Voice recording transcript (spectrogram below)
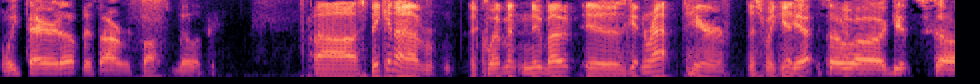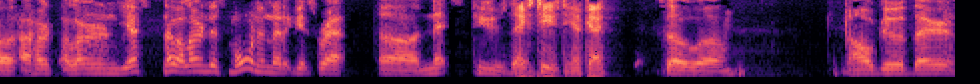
we tear it up. It's our responsibility. Uh, speaking of equipment, new boat is getting wrapped here this weekend. Yeah, so uh gets uh I heard I learned yes no, I learned this morning that it gets wrapped uh next Tuesday. Next Tuesday. Okay. So um all good there.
